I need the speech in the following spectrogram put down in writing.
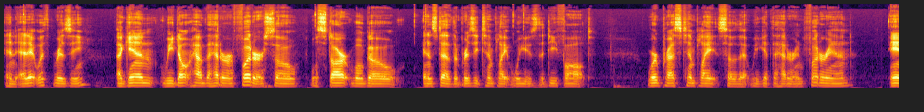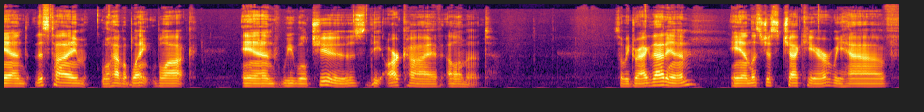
and edit with Brizy. Again, we don't have the header or footer, so we'll start, we'll go, instead of the Brizy template, we'll use the default WordPress template so that we get the header and footer in. And this time we'll have a blank block and we will choose the archive element. So we drag that in and let's just check here. We have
